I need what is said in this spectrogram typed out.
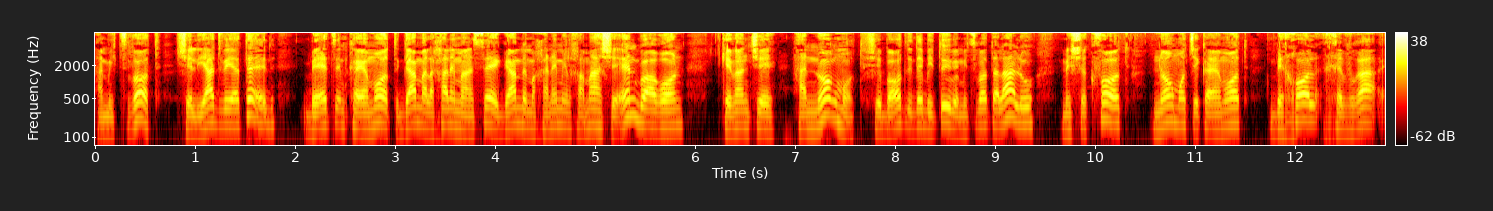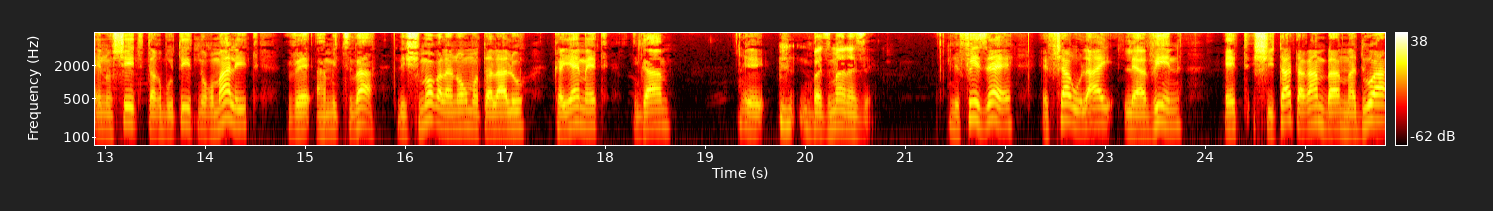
המצוות של יד ויתד בעצם קיימות גם הלכה למעשה, גם במחנה מלחמה שאין בו ארון, כיוון שהנורמות שבאות לידי ביטוי במצוות הללו משקפות נורמות שקיימות בכל חברה אנושית תרבותית נורמלית, והמצווה לשמור על הנורמות הללו קיימת גם אה, בזמן הזה. לפי זה אפשר אולי להבין את שיטת הרמב"ם מדוע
